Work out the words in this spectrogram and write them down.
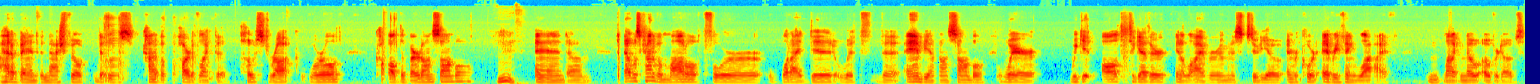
I had a band in Nashville that was kind of a part of like the post rock world called the Bird Ensemble, mm. and um, that was kind of a model for what I did with the ambient ensemble, where we get all together in a live room in a studio and record everything live like no overdubs.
